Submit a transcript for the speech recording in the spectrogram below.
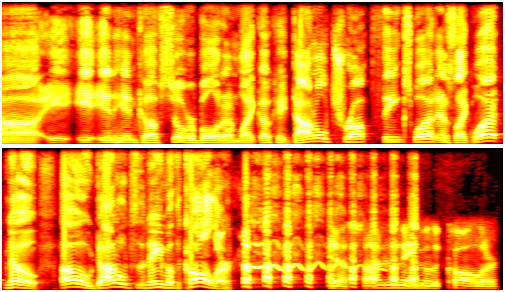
uh, in handcuffs, silver bullet. I'm like, okay, Donald Trump thinks what? And it's like, what? No, oh, Donald's the name of the caller. yes, I'm the name of the caller.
